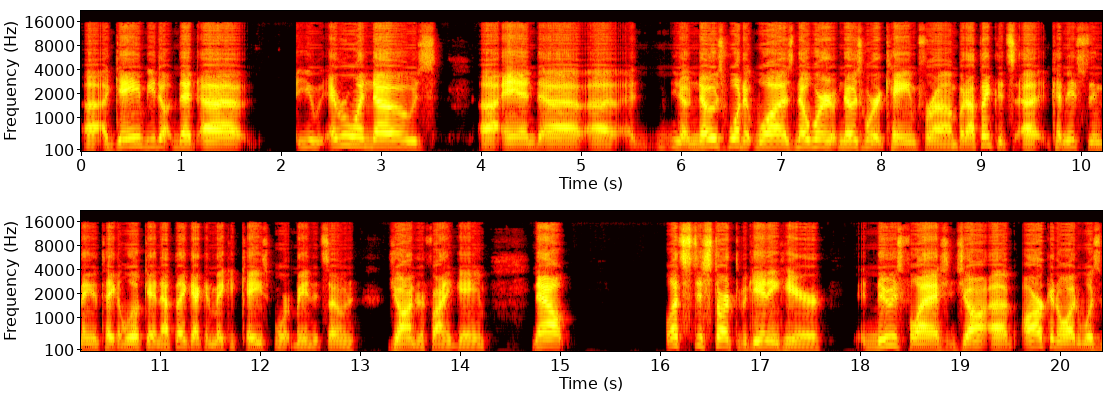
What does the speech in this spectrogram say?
uh, a game you know that uh, you everyone knows uh, and uh, uh, you know knows what it was, know where knows where it came from. But I think it's uh, an interesting thing to take a look at, and I think I can make a case for it being its own genre-defining game. Now, let's just start the beginning here. Newsflash: John, uh, Arkanoid was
